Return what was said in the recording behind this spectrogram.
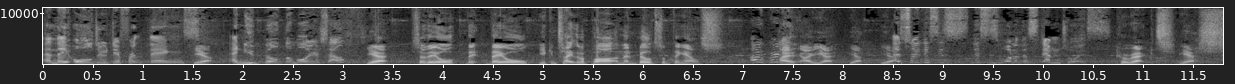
and they all do different things. Yeah. And you build them all yourself? Yeah. So they all, they, they all, you can take them apart and then build something else. Oh, I, brilliant. I, yeah, yeah, yeah. And so this is one of the STEM toys. Correct. Yes.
